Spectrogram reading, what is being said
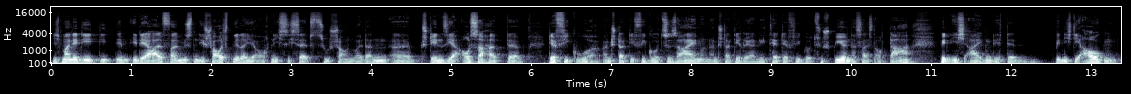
ich meine, die, die, im Idealfall müssen die Schauspieler ja auch nicht sich selbst zuschauen, weil dann äh, stehen sie ja außerhalb der, der Figur, anstatt die Figur zu sein und anstatt die Realität der Figur zu spielen. Das heißt, auch da bin ich eigentlich, der, bin ich die Augen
